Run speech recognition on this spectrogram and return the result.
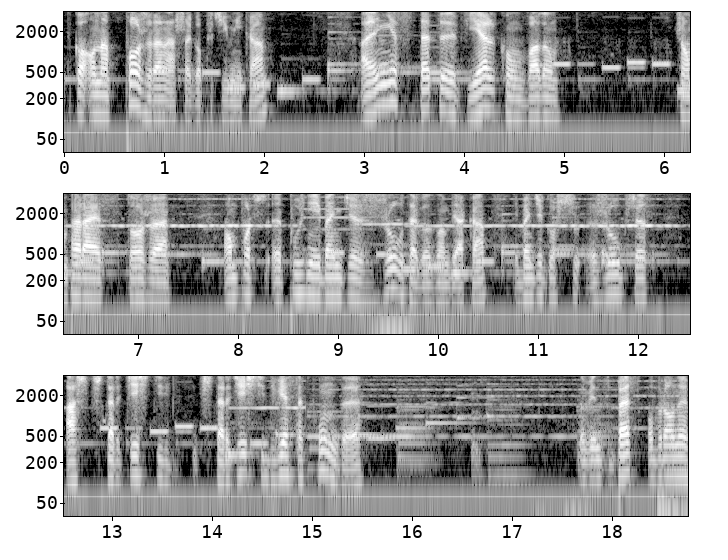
tylko ona pożra naszego przeciwnika. Ale niestety wielką wadą Chompera jest to, że on później będzie żuł tego zombiaka i będzie go żuł przez aż 40, 42 sekundy. No więc bez obrony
